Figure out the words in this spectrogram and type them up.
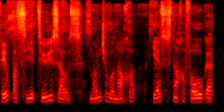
Viel passiert zu uns als Menschen, die nachher Jesus nachfolgen.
